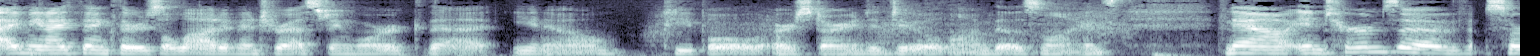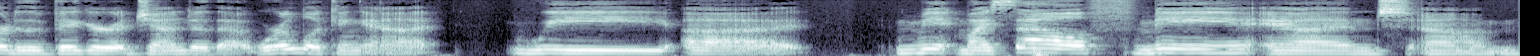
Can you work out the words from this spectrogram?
I mean, I think there's a lot of interesting work that, you know, people are starting to do along those lines. Now, in terms of sort of the bigger agenda that we're looking at, we, uh, me, myself, me, and um,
